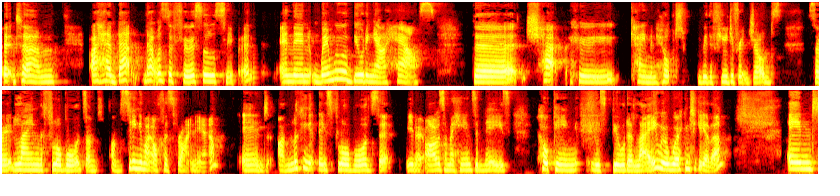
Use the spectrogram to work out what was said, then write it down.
But um, I had that. That was the first little snippet, and then when we were building our house, the chap who came and helped with a few different jobs, so laying the floorboards. I'm I'm sitting in my office right now, and I'm looking at these floorboards that you know I was on my hands and knees helping this builder lay. We were working together, and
